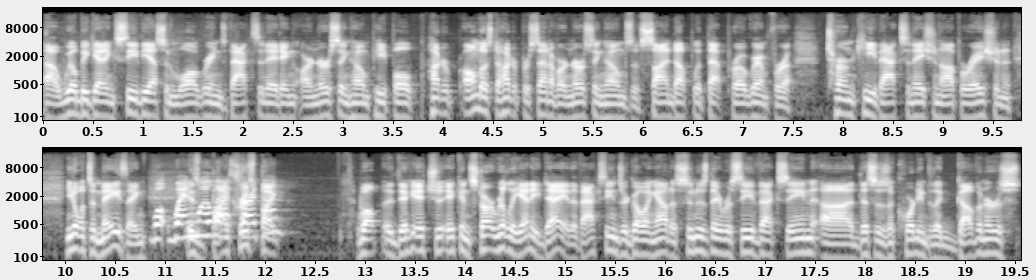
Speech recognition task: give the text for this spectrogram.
uh, we'll be getting CVS and Walgreens vaccinating our nursing home people. 100, almost 100% of our nursing homes have signed up with that program for a turnkey vaccination operation. And you know what's amazing? Well, when is will that start by- then? Well, it, it, can start really any day. The vaccines are going out as soon as they receive vaccine. Uh, this is according to the governors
